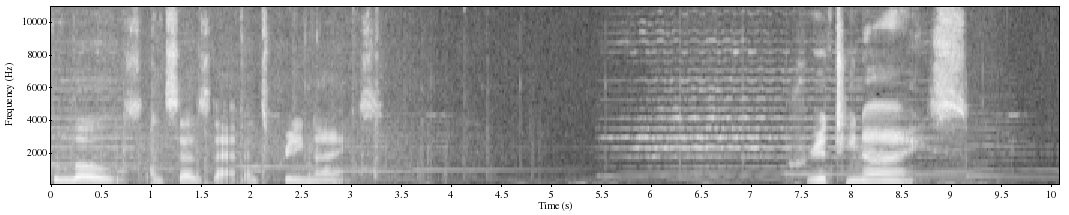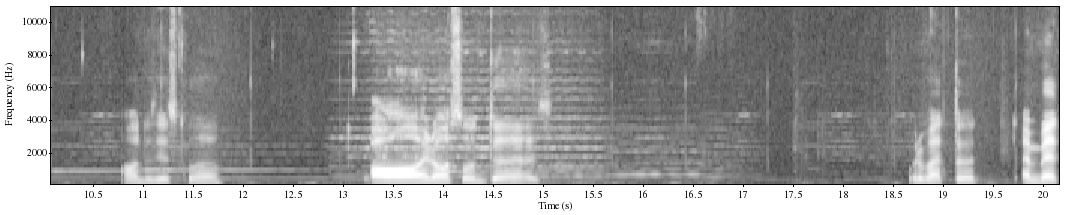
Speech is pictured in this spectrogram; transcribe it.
glows and says that. That's pretty nice. Pretty nice. Oh, does this glow? Oh, it also does. What about the... I bet...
